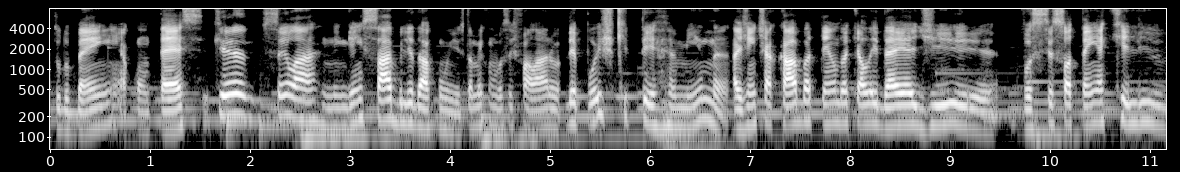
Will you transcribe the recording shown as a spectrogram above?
tudo bem, acontece. Porque, sei lá, ninguém sabe lidar com isso. Também, como vocês falaram, depois que termina, a gente acaba tendo aquela ideia de você só tem aquele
